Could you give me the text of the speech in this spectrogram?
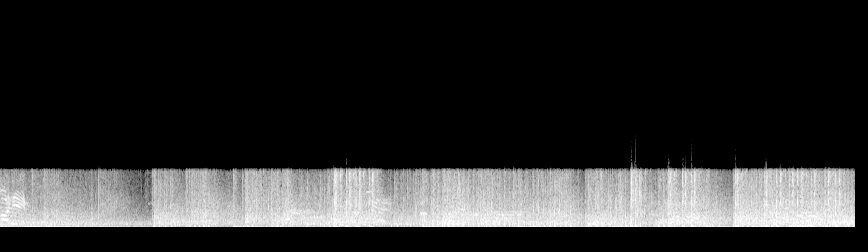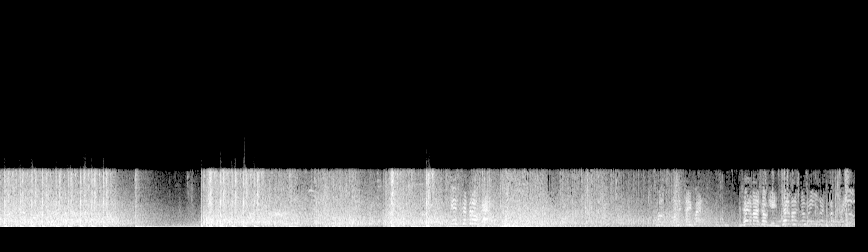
Po nim! Jeszcze trochę! Wciąż mamy snajpera! Przerwać ogień! Przerwać ogień! do środka, już!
